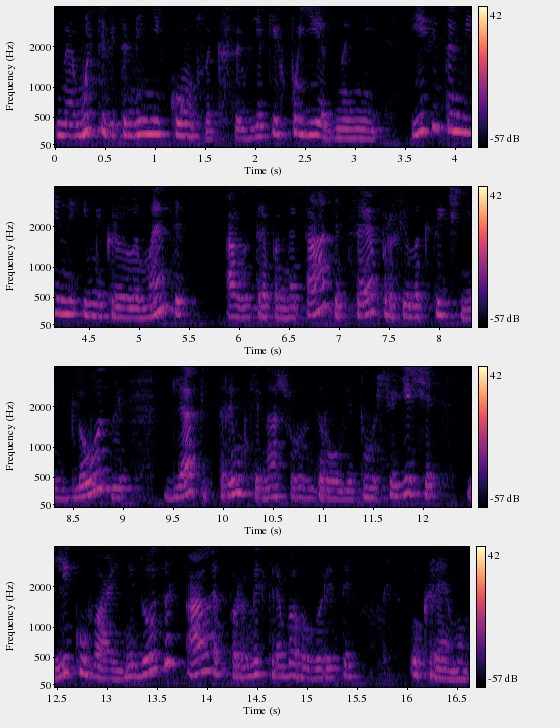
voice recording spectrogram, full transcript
мультивітамінні комплекси, в яких поєднані і вітаміни, і мікроелементи, але треба пам'ятати, це профілактичні дози для підтримки нашого здоров'я, тому що є ще лікувальні дози, але про них треба говорити окремо.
